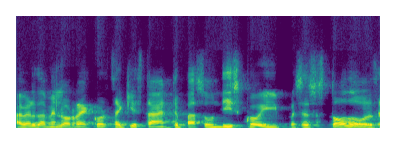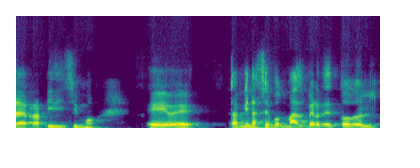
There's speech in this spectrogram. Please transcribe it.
a ver, dame los récords, aquí están, te paso un disco y pues eso es todo, o sea, rapidísimo. Eh, también hacemos más verde todo el,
